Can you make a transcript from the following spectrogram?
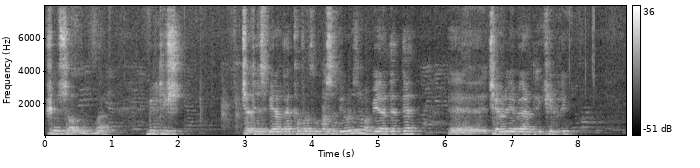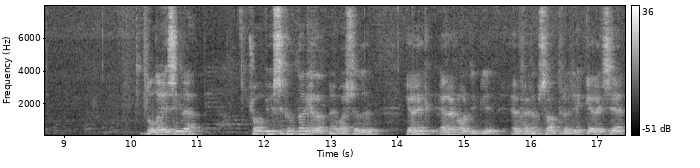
kül salınım var. Müthiş Çates bir yerden kapatılması diyoruz ama bir yerden de e, çevreye verdiği kirlilik dolayısıyla çok büyük sıkıntılar yaratmaya başladı. Gerek Eren Holding'in efendim santrali, gerekse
